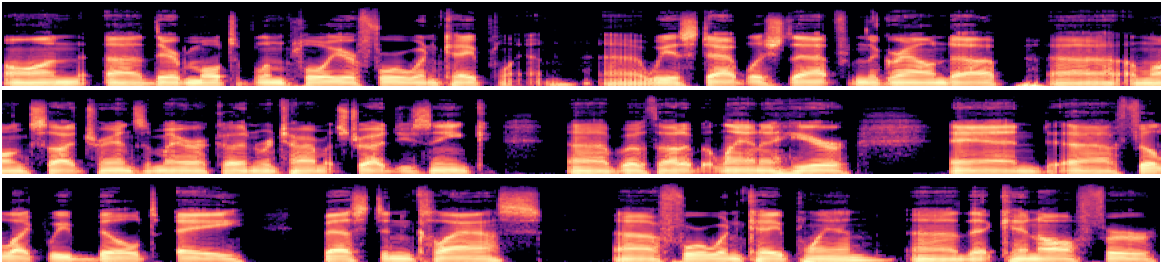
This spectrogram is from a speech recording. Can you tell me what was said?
on uh, their multiple employer 401k plan. Uh, we established that from the ground up uh, alongside Transamerica and Retirement Strategies Inc., both out of Atlanta here, and feel like we've built a best in class 401k plan that can offer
